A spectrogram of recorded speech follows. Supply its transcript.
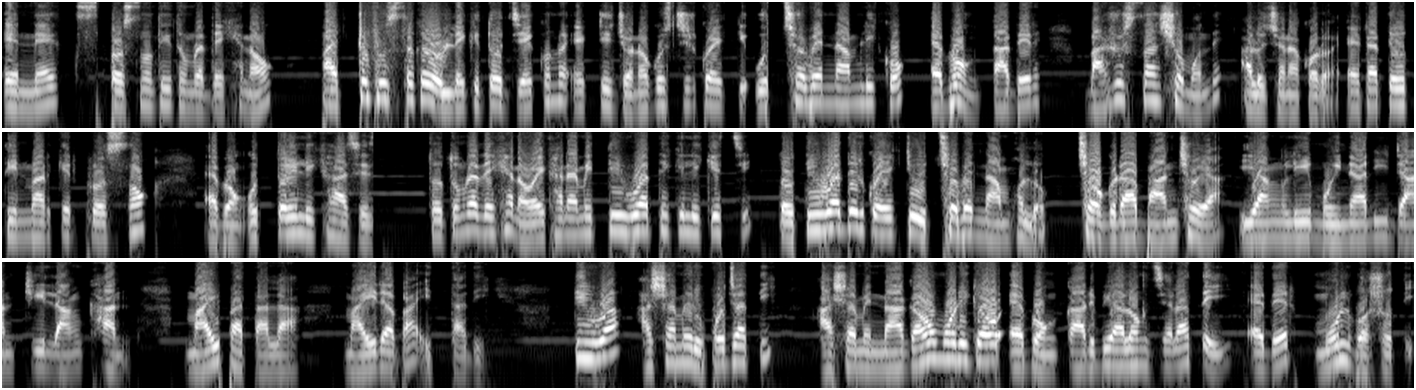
এর নেক্সট প্রশ্নটি তোমরা দেখে নাও। পাঠ্যপুস্তকে উল্লেখিত যে কোনো একটি জনগোষ্ঠীর কয়েকটি উৎসবের নাম লিখো এবং তাদের বাসস্থান সম্বন্ধে আলোচনা করো। এটাতেও তিন মার্কের প্রশ্ন এবং উত্তরে লেখা আছে। তো তোমরা দেখে নাও, এখানে আমি তিওয়া থেকে লিখেছি। তো তিওয়াদের কয়েকটি উৎসবের নাম হলো চগড়া বাঞ্ছয়া ইয়াংলি, মৈনারি ডান্টি লাংখান, মাইপাতালা, মাইরাবা ইত্যাদি। তিওয়া আসামের উপজাতি, আসামের নাগাঁও, মরিগাঁও এবং কার্বি আলং জেলাতেই এদের মূল বসতি।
